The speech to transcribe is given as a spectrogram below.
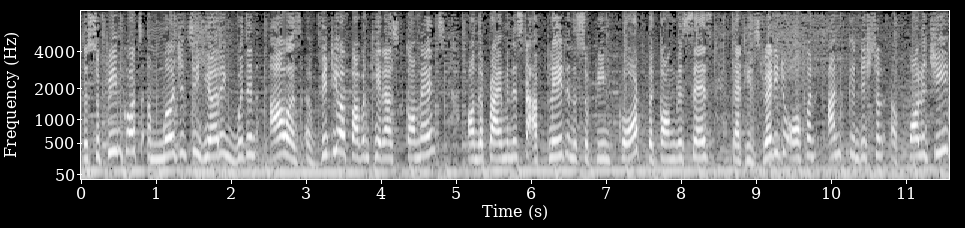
The Supreme Court's emergency hearing within hours. A video of Pawan Khera's comments on the Prime Minister are played in the Supreme Court. The Congress says that he's ready to offer an unconditional apology.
